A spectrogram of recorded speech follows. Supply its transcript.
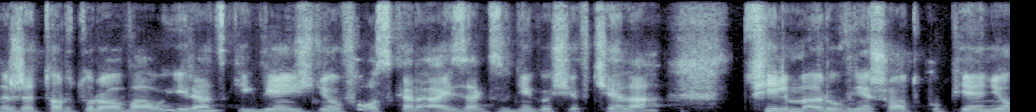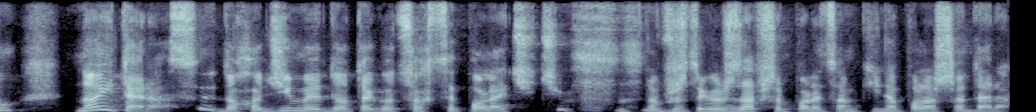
że torturował irackich więźniów. Oscar Isaacs w niego się wciela. Film również o odkupieniu. No i teraz dochodzimy do tego, co chcę polecić. Oprócz tego, że zawsze polecam kino Paula Schroedera.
